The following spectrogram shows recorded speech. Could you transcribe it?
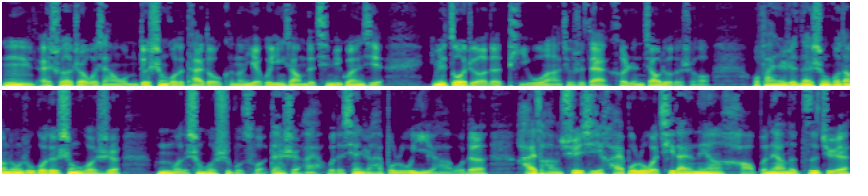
嗯，哎，说到这儿，我想我们对生活的态度可能也会影响我们的亲密关系，因为作者的体悟啊，就是在和人交流的时候，我发现人在生活当中，如果对生活是，嗯，我的生活是不错，但是哎呀，我的先生还不如意啊，我的孩子好像学习还不如我期待的那样好，不那样的自觉，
